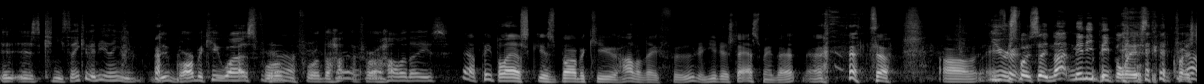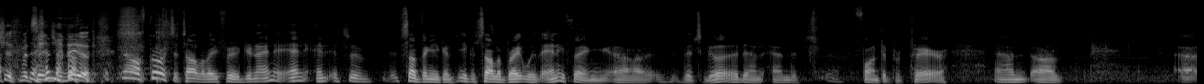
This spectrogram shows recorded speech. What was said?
is, can you think of anything you do barbecue wise for yeah. for the yeah. for holidays? Yeah, people ask, is barbecue holiday food? And you just asked me that. so, uh, you were supposed to say not many people ask that question, no, but since you did, no, of course it's holiday food. You know, and, and, and it's a it's something you can you can celebrate with anything uh, that's good and and that's fun to prepare, and. Uh, uh,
